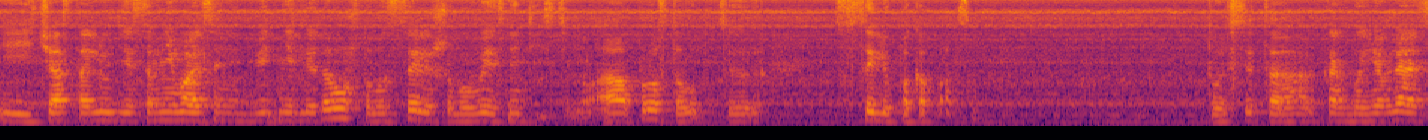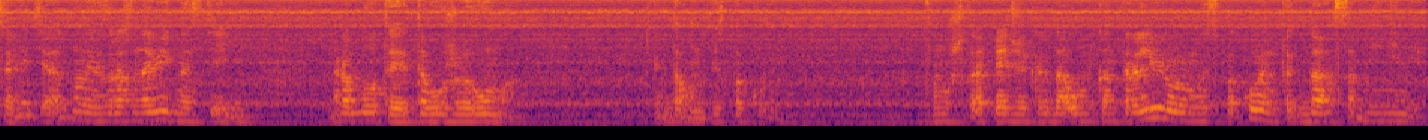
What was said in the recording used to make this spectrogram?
И часто люди сомневаются ведь не для того, чтобы с целью, чтобы выяснить истину, а просто вот э, с целью покопаться. То есть это как бы является ведь одной из разновидностей работы того же ума, когда он беспокоен. Потому что, опять же, когда ум контролируем и спокоен, тогда сомнений нет.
